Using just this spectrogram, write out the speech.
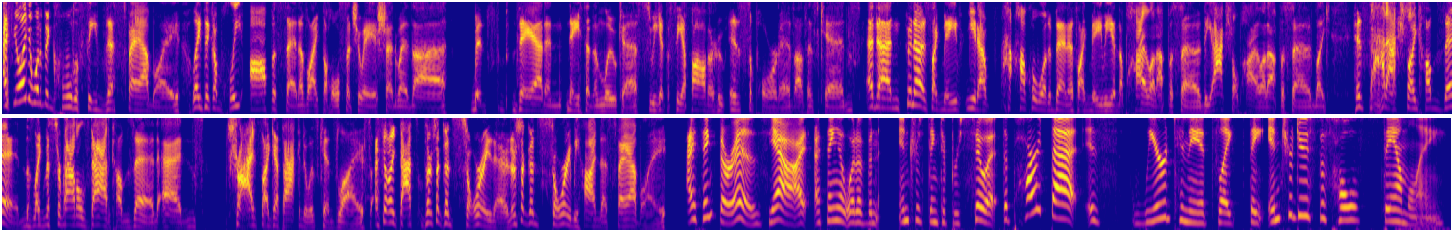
I feel like it would have been cool to see this family, like the complete opposite of like the whole situation with uh with Dan and Nathan and Lucas. We get to see a father who is supportive of his kids. And then who knows, like maybe you know, how cool would it have been if like maybe in the pilot episode, the actual pilot episode, like his dad actually comes in, like Mr. Battle's dad comes in and tries to like, get back into his kid's life. I feel like that's there's a good story there. There's a good story behind this family. I think there is. Yeah, I, I think it would have been interesting to pursue it. The part that is weird to me, it's like they introduce this whole family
